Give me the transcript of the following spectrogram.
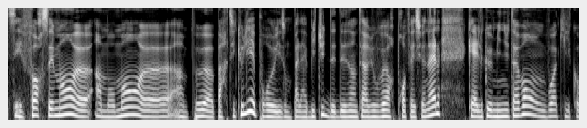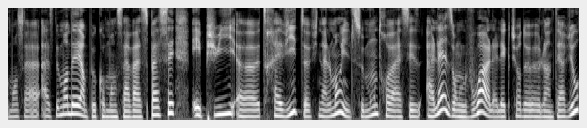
C'est forcément euh, un moment euh, un peu euh, particulier pour eux. Ils n'ont pas l'habitude d'être des intervieweurs professionnels. Quelques minutes avant, on voit qu'ils commencent à, se demander un peu comment ça va se passer. Et puis, très vite, finalement, ils se montrent assez à l'aise. On le voit à la lecture de l'interview.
